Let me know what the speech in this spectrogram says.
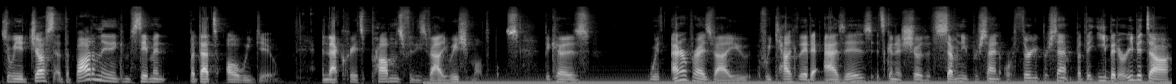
So we adjust at the bottom of the income statement, but that's all we do. And that creates problems for these valuation multiples because with enterprise value, if we calculate it as is, it's going to show the 70% or 30%, but the EBIT or EBITDA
